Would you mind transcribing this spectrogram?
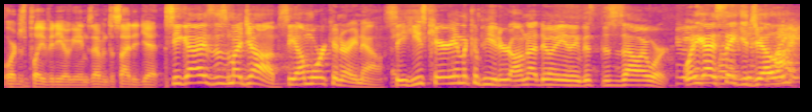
or just play video games. I haven't decided yet. See, guys, this is my job. See, I'm working right now. See, he's carrying the computer. I'm not doing anything. This this is how I work. What do you guys think? You jelly?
